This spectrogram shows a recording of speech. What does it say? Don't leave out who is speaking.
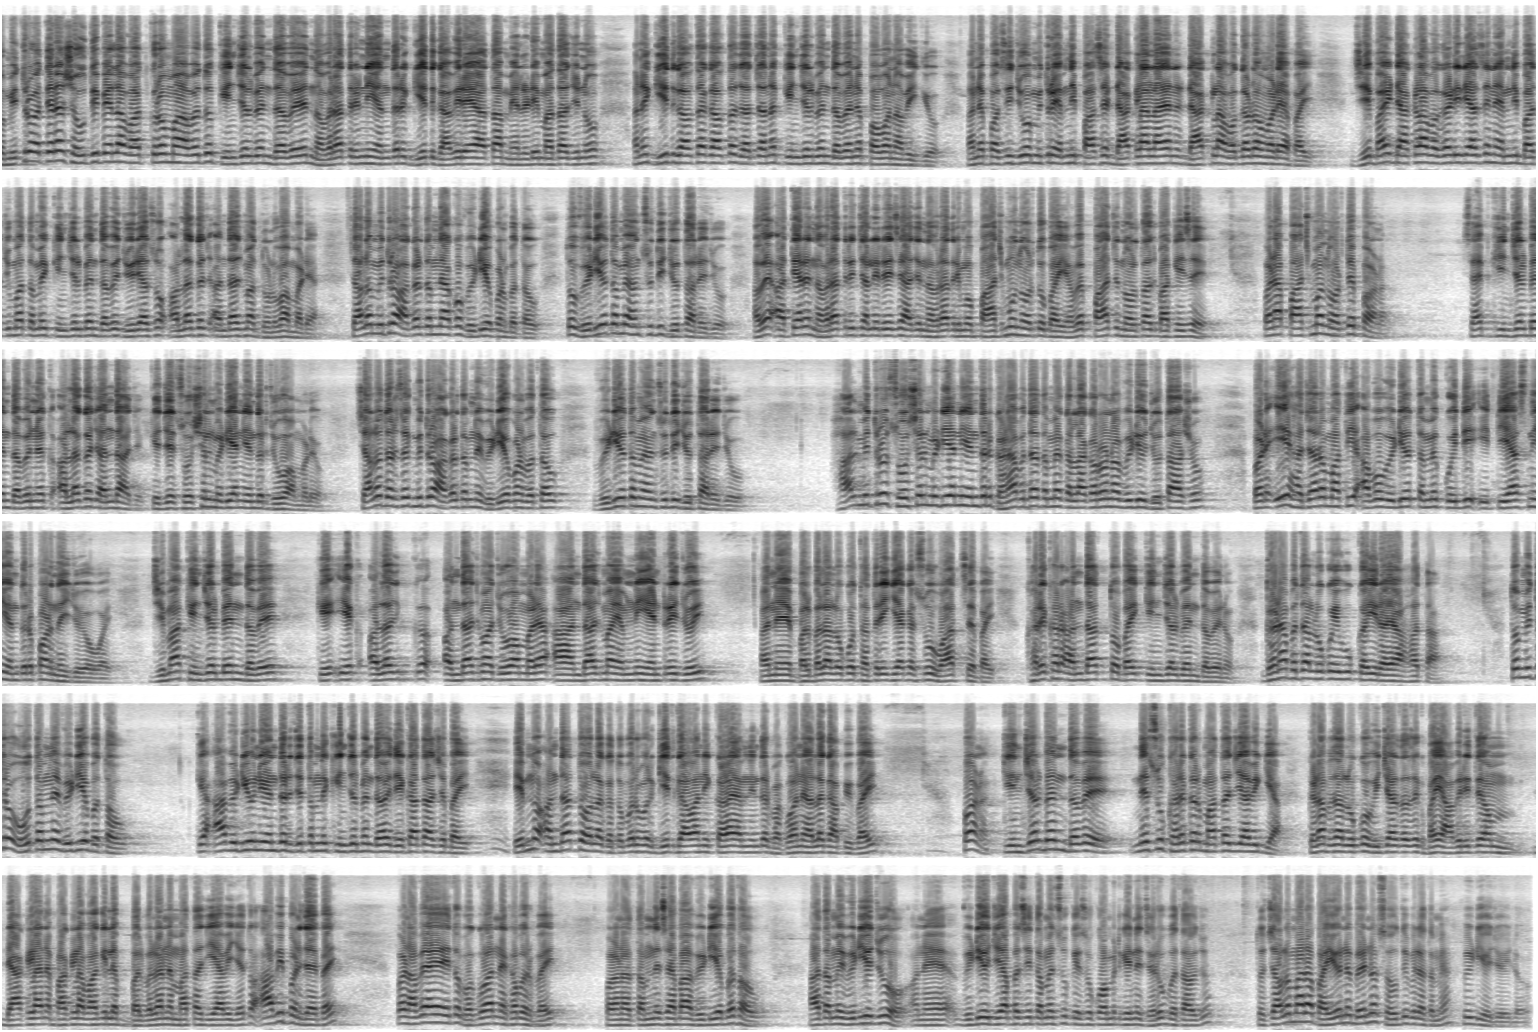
Speaker 1: તો મિત્રો, અત્યારે સૌથી પહેલા વાત કરવામાં આવે તો કિંજલબેન દવે નવરાત્રિની અંદર ગીત ગાવી રહ્યા હતા મેલડી માતાજીનું અને ગીત ગાવતા ગાવતા જ અચાનક કિંજલબેન દવેને પવન આવી ગયો. અને પછી જુઓ મિત્રો, એમની પાસે ડાકલા લાયા અને ડાકલા વગાડવા મળ્યા ભાઈ. જે ભાઈ ડાકલા વગાડી રહ્યા છે ને, એમની બાજુમાં તમે કિંજલબેન દવે જોઈ રહ્યા છો, અલગ જ અંદાજમાં ધૂણવા મળ્યા. ચાલો મિત્રો, આગળ તમને આખો વીડિયો પણ બતાવું. તો વીડિયો તમે અંત સુધી જોતા રહેજો. હવે અત્યારે નવરાત્રિ ચાલી રહી છે, આજે નવરાત્રિમાં પાંચમું નોરતું ભાઈ. હવે પાંચ નોરતા જ બાકી છે. પણ આ પાંચમા નોરતે પણ સાહેબ, કિંજલબેન દવેનો એક અલગ જ અંદાજ કે જે સોશિયલ મીડિયાની અંદર જોવા મળ્યો. ચાલો દર્શક મિત્રો, આગળ તમને વીડિયો પણ બતાવું. વીડિયો તમે અંત સુધી જોતા રહેજો. હાલ મિત્રો, સોશિયલ મીડિયાની અંદર ઘણા બધા તમે કલાકારોના વીડિયો જોતા હશો, પણ એ હજારોમાંથી આવો વીડિયો તમે કોઈ દી ઇતિહાસની અંદર પણ નહીં જોયો હોય. જેમાં કિંજલબેન દવે કે એક અલગ અંદાજમાં જોવા મળ્યા, આ અંદાજમાં એમની એન્ટ્રી જોઈ. અને ભલભલા લોકો થતરી ગયા કે શું વાત છે ભાઈ? ખરેખર અંદાજ તો ભાઈ કિંજલબેન દવેનો. ઘણા બધા લોકો એવું કહી રહ્યા હતા. તો મિત્રો, હું તમને વીડિયો બતાવું કે આ વિડીયોની અંદર જે તમને કિંજલબેન દવે દેખાતા છે ભાઈ, એમનો અંદાજ તો અલગ હતો. બરાબર, ગીત ગાવાની કળા એમની અંદર ભગવાને અલગ આપી ભાઈ. પણ કિંજલબેન દવે ને શું ખરેખર માતાજી આવી ગયા? ઘણા બધા લોકો વિચારતા છે કે ભાઈ, આવી રીતે આમ ડાકલાને ભાગલા વાગીને ભલભલાને માતાજી આવી જાય તો આવી પણ જાય ભાઈ. પણ હવે એ તો ભગવાનને ખબર ભાઈ. પણ તમને સાહેબ આ વીડિયો બતાવું. આ તમે વીડિયો જુઓ અને વીડિયો જ્યાં પછી તમે શું કહેશો કોમેન્ટ કરીને જરૂર બતાવજો. તો ચાલો મારા ભાઈઓ અને બહેનો, સૌથી પહેલાં તમે આ વીડિયો જોઈ લો.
